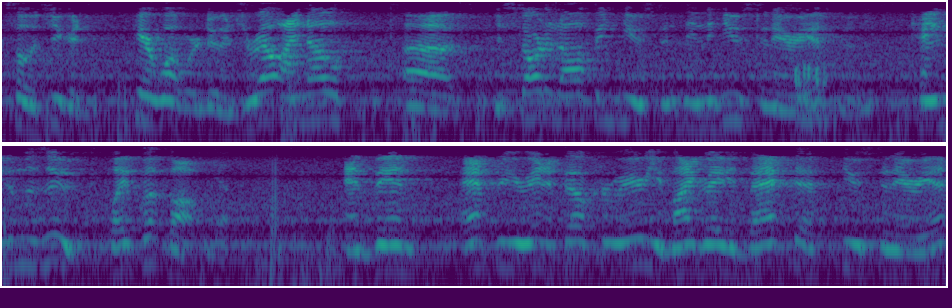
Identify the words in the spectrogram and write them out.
so that you can hear what we're doing. Jerrell, I know uh, you started off in Houston, in the Houston area, came to Mizzou to play football. And then after your NFL career, you migrated back to Houston area.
